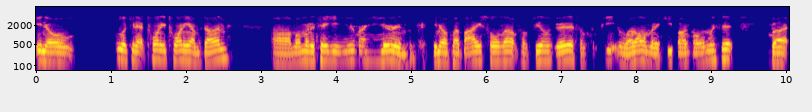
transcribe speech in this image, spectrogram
you know looking at 2020. I'm done. Um, I'm going to take it year by year, and you know if my body's holding up, if I'm feeling good, if I'm competing well, I'm going to keep on going with it. But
